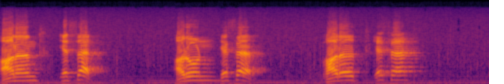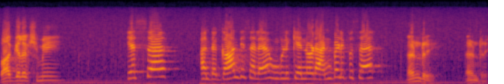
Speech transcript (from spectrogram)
Anand yes sir Arun yes sir Bharath yes sir Bhagyalakshmi yes sir அந்த காந்தி சிலை உங்களுக்கு என்னோட அன்பளிப்பு சார் நன்றி நன்றி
